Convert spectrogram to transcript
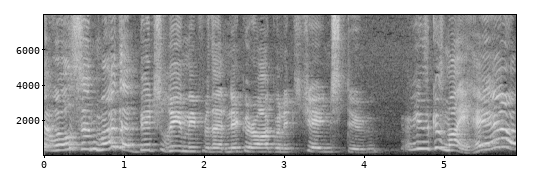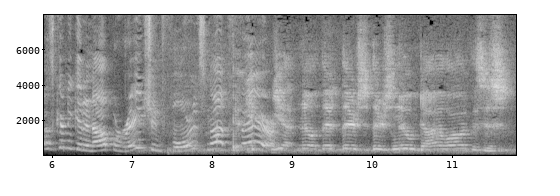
it, Wilson! Why'd that bitch leave me for that Nicaraguan exchange student? I mean, it's because my hair? I was gonna get an operation for it. It's not fair. Yeah, no, there, there's there's no dialogue. This is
